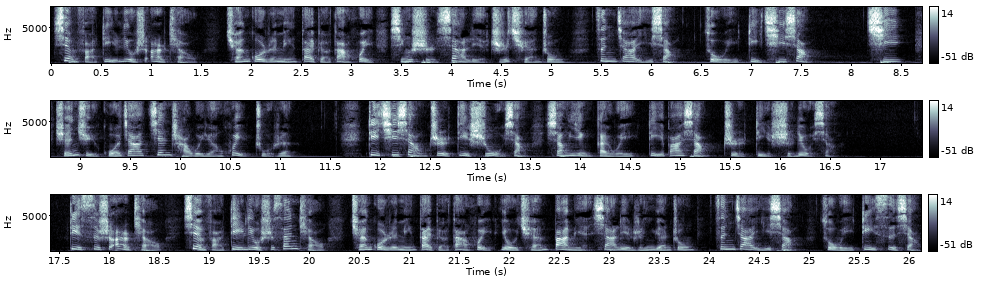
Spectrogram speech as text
宪法第六十二条，全国人民代表大会行使下列职权中增加一项，作为第七项：七、选举国家监察委员会主任。第七项至第十五项相应改为第八项至第十六项。第四十二条，宪法第六十三条，全国人民代表大会有权罢免下列人员中增加一项，作为第四项。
